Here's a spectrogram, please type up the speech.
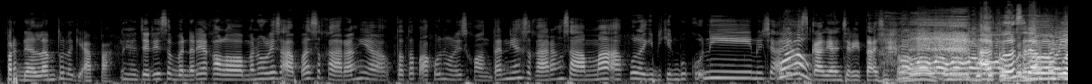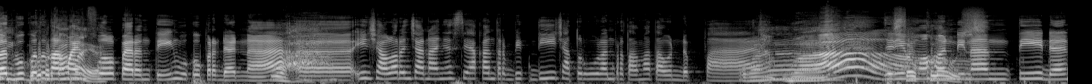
Perdalam tuh lagi apa? Ya, jadi sebenarnya kalau menulis apa sekarang ya tetap aku nulis konten ya sekarang sama aku lagi bikin buku nih Nucha Wow. sekalian cerita aja. Wow, wow, wow, wow, wow. Aku Buku sudah membuat ini? buku, Buku tentang pertama ya? mindful parenting, buku perdana. Wah. Eh, insya Allah rencananya sih akan terbit di catur bulan pertama tahun depan. Wow. Jadi So mohon close. dinanti dan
